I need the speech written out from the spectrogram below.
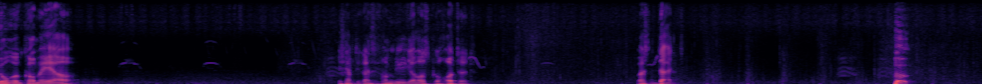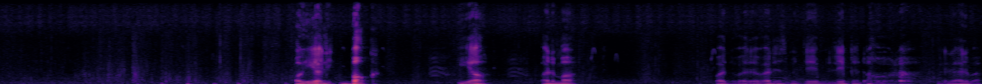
Junge, komm her. Ich habe die ganze Familie ausgerottet. Was ist das? Oh, hier liegt ein Bock. Hier. Warte mal. Was, was, was ist mit dem? Lebt er doch? oder? Warte mal.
